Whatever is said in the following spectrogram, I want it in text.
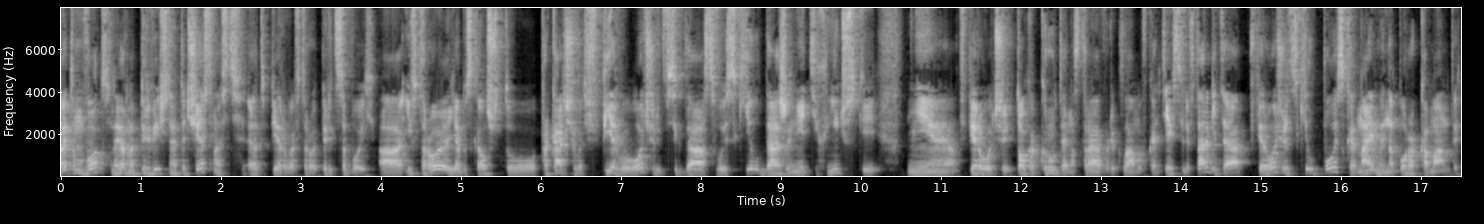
Поэтому вот, наверное, первичная это честность, это первое, второе, перед собой. А, и второе, я бы сказал, что прокачивать в первую очередь всегда свой скилл, даже не технический, не в первую очередь то, как круто я настраиваю рекламу в контексте или в таргете, а в первую очередь скилл поиска, найма и набора команды.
